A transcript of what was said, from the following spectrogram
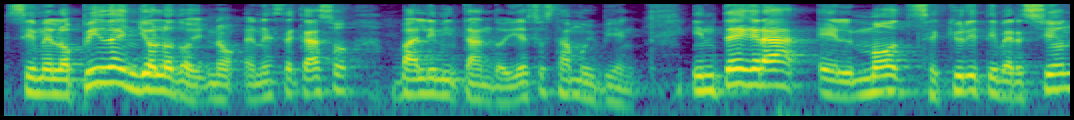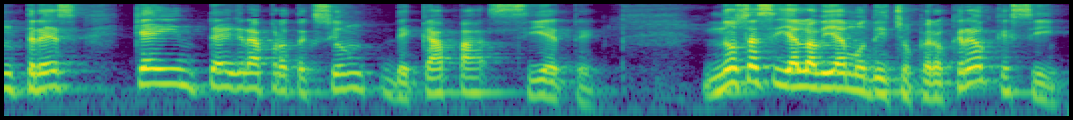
si me lo piden yo lo doy. No, en este caso va limitando y eso está muy bien. Integra el mod Security versión 3 que integra protección de capa 7. No sé si ya lo habíamos dicho, pero creo que sí.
